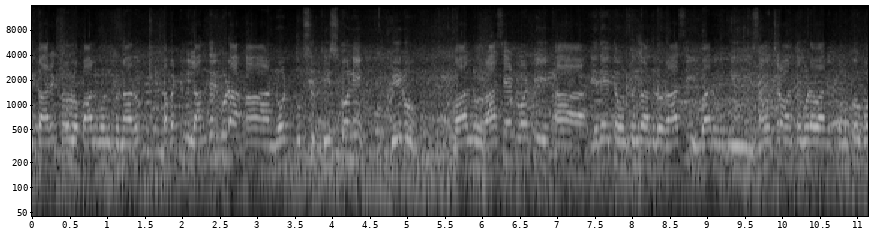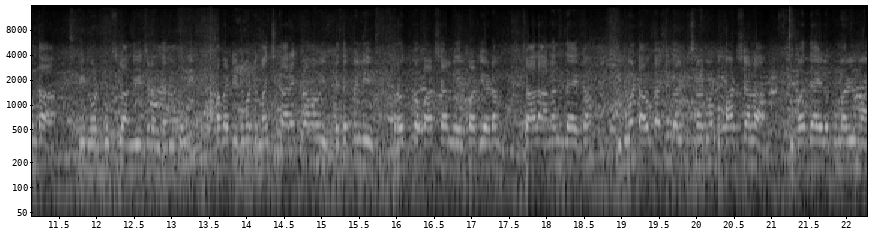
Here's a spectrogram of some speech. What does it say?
ఈ కార్యక్రమంలో పాల్గొంటున్నారు. కాబట్టి వీళ్ళందరూ కూడా ఆ నోట్బుక్స్ తీసుకొని వీరు వాళ్ళు రాసేటువంటి ఏదైతే ఉంటుందో అందులో రాసి వారు ఈ సంవత్సరం అంతా కూడా వారు కొనుక్కోకుండా ఈ నోట్బుక్స్లో అందించడం జరుగుతుంది. కాబట్టి ఇటువంటి మంచి కార్యక్రమం ఈ పెద్దపల్లి ప్రభుత్వ పాఠశాలలో ఏర్పాటు చేయడం చాలా ఆనందదాయకం. ఇటువంటి అవకాశం కల్పించినటువంటి పాఠశాల ఉపాధ్యాయులకు మరియు మా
